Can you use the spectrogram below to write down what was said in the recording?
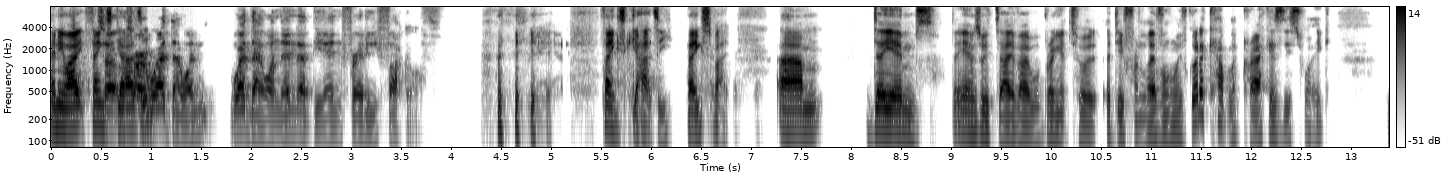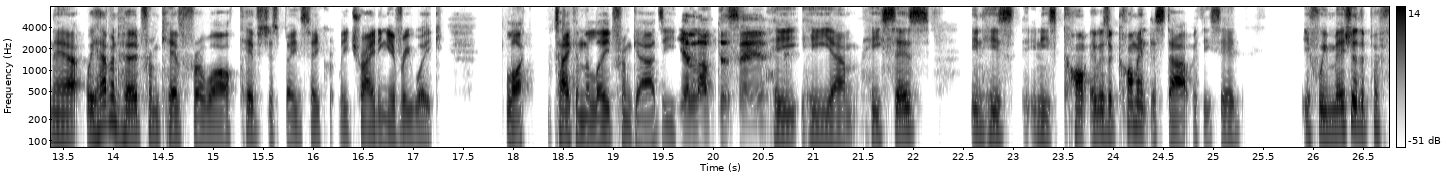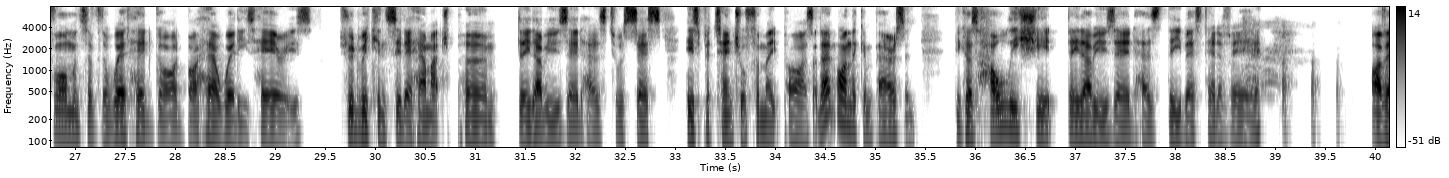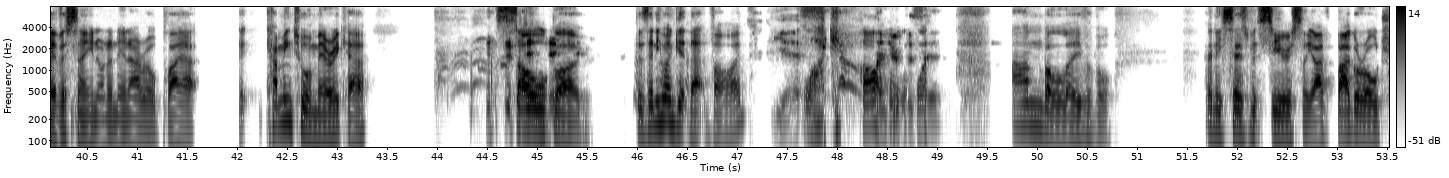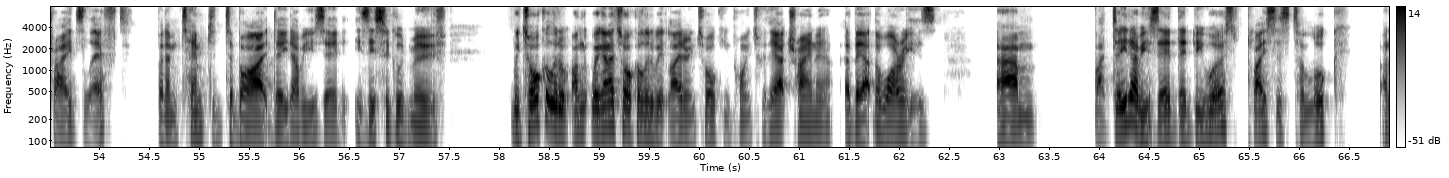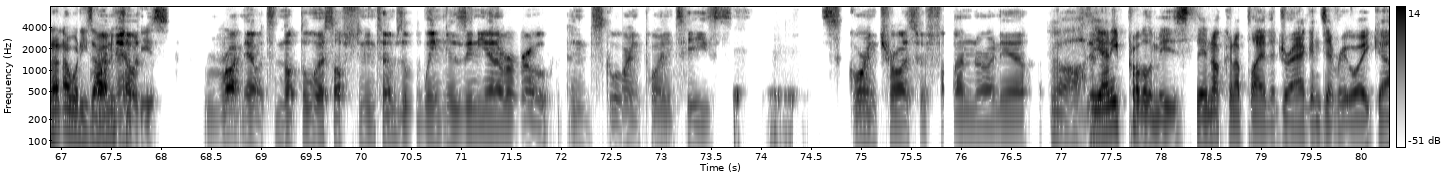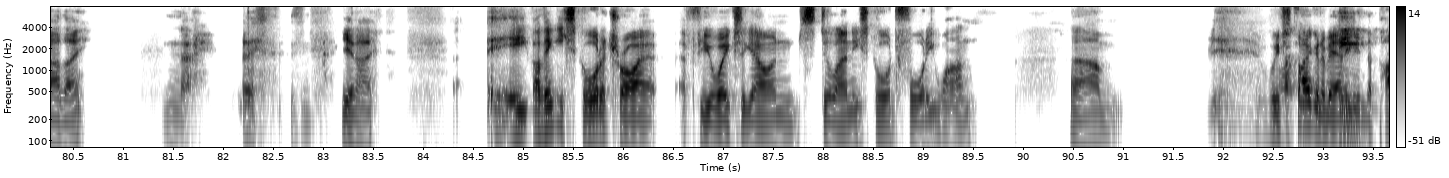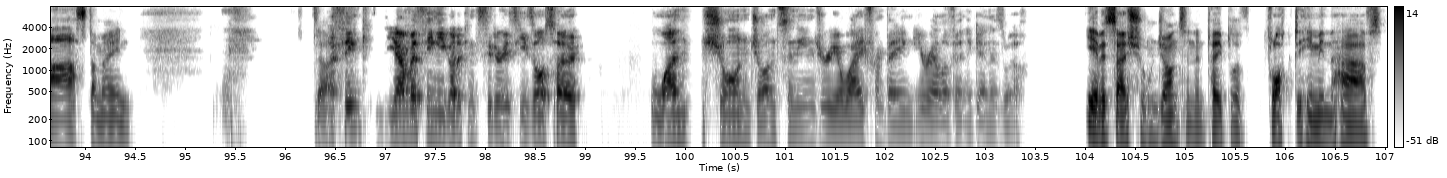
Anyway, thanks, so, guys. sorry, word that one. Word that one. Then at the end, Freddie, fuck off. Yeah. Thanks, Gardsy. Thanks, mate. Um, DMs, DMs with Davo. We'll bring it to a, a different level. And we've got a couple of crackers this week. Now, we haven't heard from Kev for a while. Kev's just been secretly trading every week, like taking the lead from Gardsy. You love to see it. He he um he says in his in his com- it was a comment to start with. He said, "If we measure the performance of the wet head god by how wet his hair is, should we consider how much perm DWZ has to assess his potential for meat pies?" I don't mind the comparison because holy shit, DWZ has the best head of hair I've ever seen on an NRL player. Uh, Coming to America, soul glow. Does anyone get that vibe? Yes. Like, oh, hundred percent. Unbelievable. And he says, but seriously, I've bugger all trades left, but I'm tempted to buy DWZ. Is this a good move? We talk a little, I'm- we're going to talk a little bit later in talking points without Trainor about the Warriors. Um, but DWZ, there'd be worse places to look. I don't know what his Right ownership now, is. Right now, it's not the worst option in terms of wingers in the NRL and scoring points. He's scoring tries for fun right now. Oh, the only problem is they're not going to play the Dragons every week, are they? No, You know, he. I think he scored a try a few weeks ago and still only scored forty-one. Um, we've I spoken about him in the past. I mean, I think the other thing you got to consider is he's also one Shaun Johnson injury away from being irrelevant again as well. Yeah, but so Shaun Johnson and people have flocked to him in the halves.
